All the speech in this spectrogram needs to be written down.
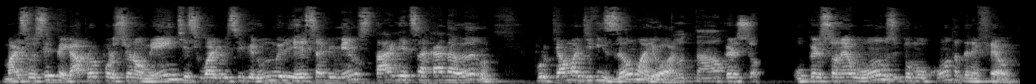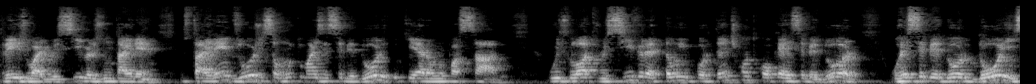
Mas se você pegar proporcionalmente, esse wide receiver 1 ele recebe menos targets a cada ano, porque é uma divisão maior. Total. O, perso o personnel 11 tomou conta da NFL, três wide receivers, um tight end. Os tight ends hoje são muito mais recebedores do que eram no passado. O slot receiver é tão importante quanto qualquer recebedor. O recebedor 2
